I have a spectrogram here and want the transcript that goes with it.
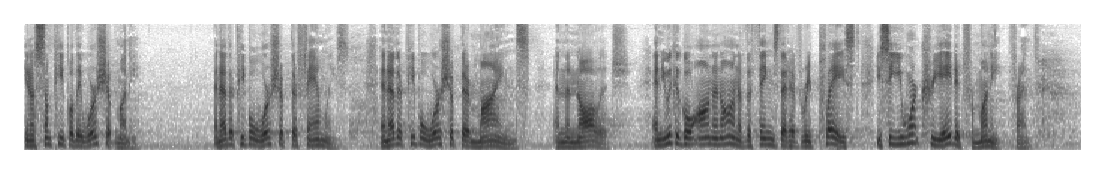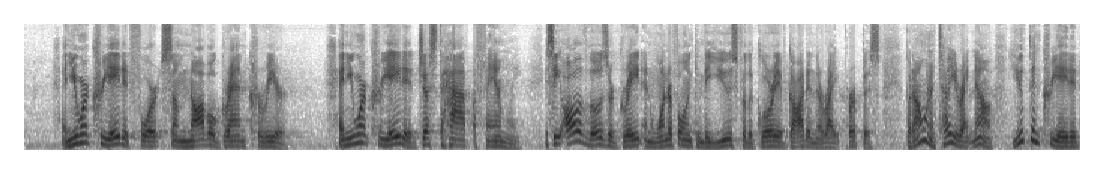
You know, some people, they worship money, and other people worship their families, and other people worship their minds and the knowledge. And we could go on and on of the things that have replaced. You see, you weren't created for money, friend. And you weren't created for some novel grand career. And you weren't created just to have a family. You see, all of those are great and wonderful and can be used for the glory of God in the right purpose. But I want to tell you right now, you've been created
